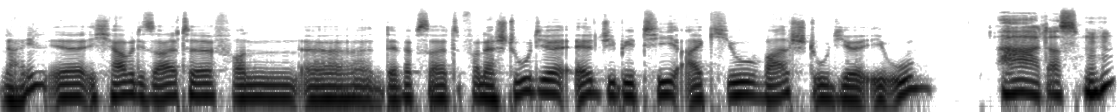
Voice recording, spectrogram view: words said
Nein, äh, ich habe die Seite von äh, der Website von der Studie LGBTIQ Wahlstudie EU. Ah, das. Mhm.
